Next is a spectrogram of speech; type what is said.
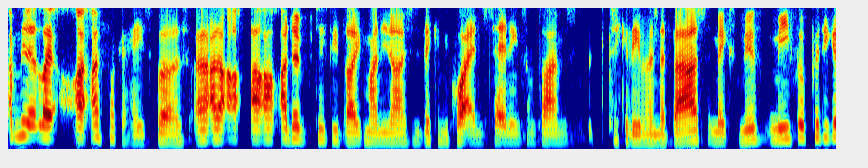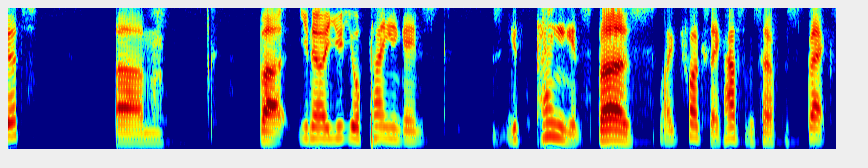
I mean, like I, I fucking hate Spurs. I, I I I don't particularly like Man United. They can be quite entertaining sometimes, particularly when they're bad. It makes me me feel pretty good. Um, but you know, you, you're playing against you're playing against Spurs. Like fuck's sake, have some self-respect.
